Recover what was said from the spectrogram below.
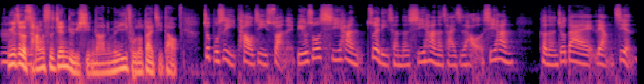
因因为这个长时间旅行啊，你们衣服都带几套？就不是以套计算诶、比如说西汉最里层的西汉的材质好了，吸汗可能就带两件，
